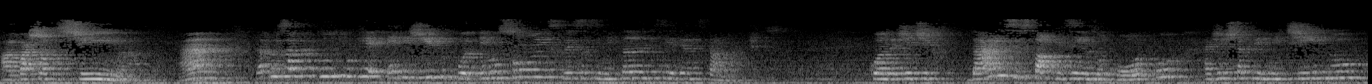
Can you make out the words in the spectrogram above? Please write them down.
a baixa autoestima? Né? Dá para usar para tudo porque é regido por emoções, crenças limitantes e eventos traumáticos. Quando a gente dá esses toquezinhos no corpo, a gente está permitindo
